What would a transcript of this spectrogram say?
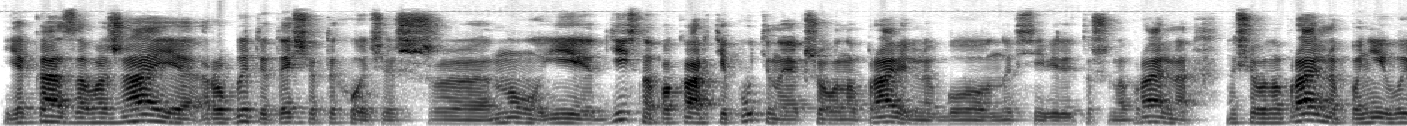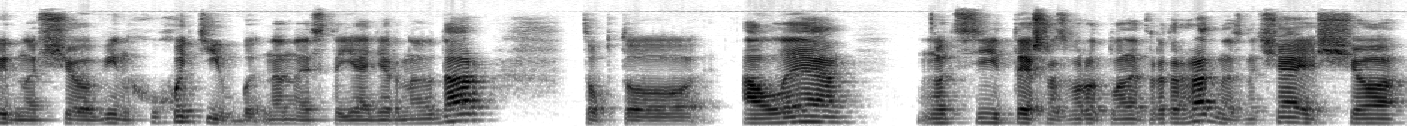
яка заважає робити те, що ти хочеш. Е, Ну і дійсно по карті Путіна, якщо воно правильно, бо не всі вірять, що воно правильно, ну, якщо воно правильно, по ній видно, що він хотів би нанести ядерний удар. Тобто, але оці теж розворот планет в ретроградне означає, що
